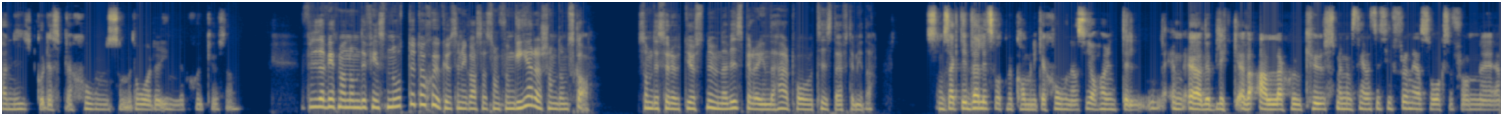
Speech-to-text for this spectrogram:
panik och desperation som råder inne på sjukhusen. Frida, vet man om det finns något av sjukhusen i Gaza som fungerar som de ska? Som det ser ut just nu när vi spelar in det här på tisdag eftermiddag? Som sagt, det är väldigt svårt med kommunikationen, så jag har inte en överblick över alla sjukhus. Men de senaste siffrorna jag såg också från eh,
